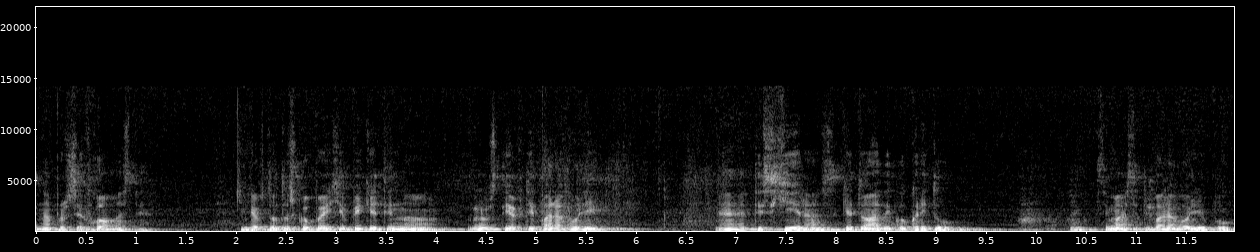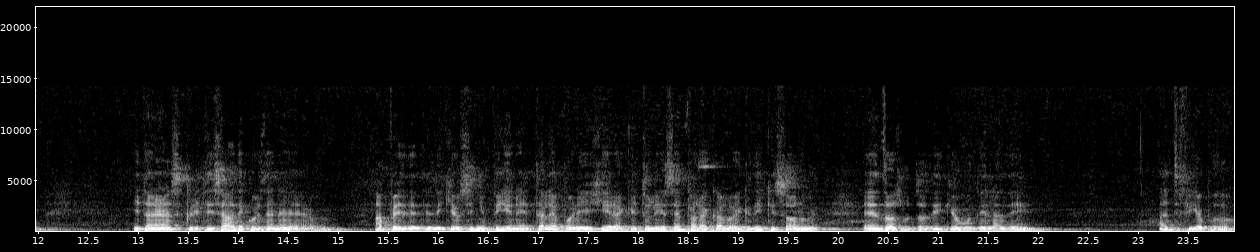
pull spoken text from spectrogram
να προσευχόμαστε. Και γι' αυτό το σκοπό είχε πει και την γνωστή αυτή παραβολή ε, της χείρας και το άδικο κριτού. Ε, θυμάστε την παραβολή που ήταν ένας κριτής άδικος, δεν ε, απέδε τη δικαιοσύνη, πήγαινε η ταλέπορη η χείρα και του λέει «Σε παρακαλώ εκδίκησόν με, ε, δώσ' μου το δίκαιο μου δηλαδή». Άντε φύγει από εδώ,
